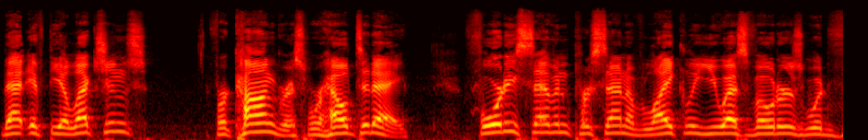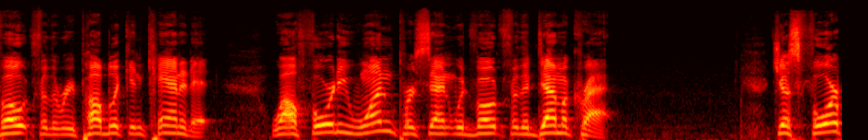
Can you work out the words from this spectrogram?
that if the elections for Congress were held today, 47% of likely U.S. voters would vote for the Republican candidate, while 41% would vote for the Democrat. Just four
